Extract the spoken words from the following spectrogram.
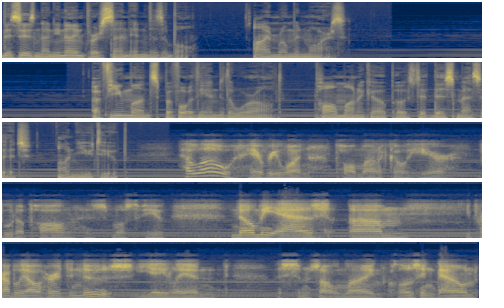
This is 99% Invisible. I'm Roman Mars. A few months before the end of the world, Paul Monaco posted this message on YouTube. Hello, everyone. Paul Monaco here. Buddha Paul, as most of you know me as. Um, you probably all heard the news. EA Land, The Sims Online closing down.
